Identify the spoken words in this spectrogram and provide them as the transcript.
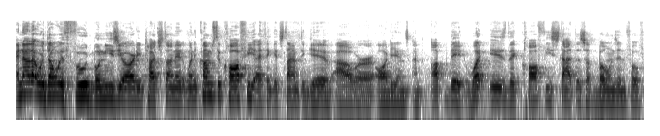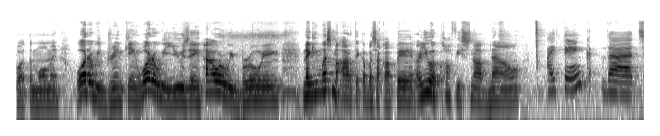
And now that we're done with food, Bonizi already touched on it. When it comes to coffee, I think it's time to give our audience an update. What is the coffee status of Bonez and Fofo at the moment? What are we drinking? What are we using? How are we brewing? Naging mas maarte ka ba sa kape? Are you a coffee snob now? I think that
